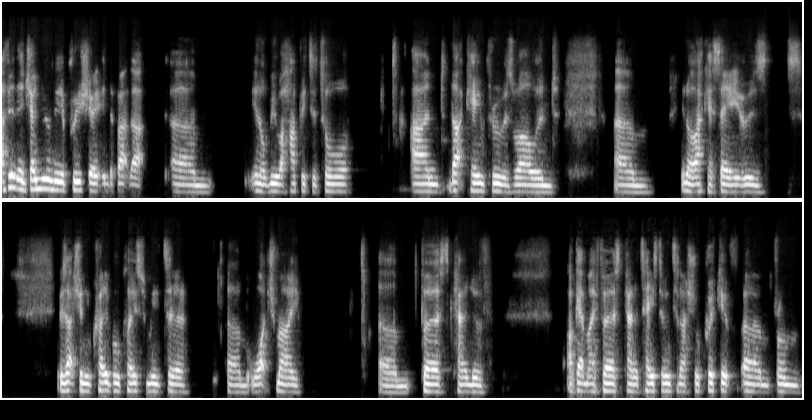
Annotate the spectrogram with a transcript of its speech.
I think they genuinely appreciated the fact that um, you know we were happy to tour, and that came through as well. And um, you know, like I say, it was it was actually an incredible place for me to um, watch my um, first kind of. I'll get my first kind of taste of international cricket um, from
